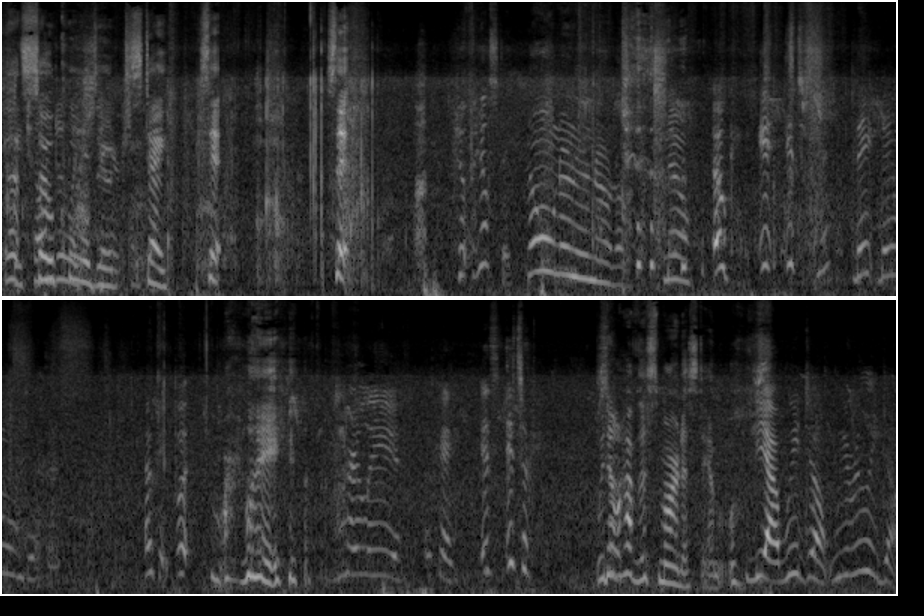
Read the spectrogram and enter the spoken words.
That's so like, cool, dude. Stay. Sit. Sit. He'll, he'll stay. No, no, no, no, no, no. Okay, it, it's they they won't do it. Okay, but Marley. Harley. Okay, it's it's okay. We So- don't have the smartest animal. Yeah, we don't. We really don't.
